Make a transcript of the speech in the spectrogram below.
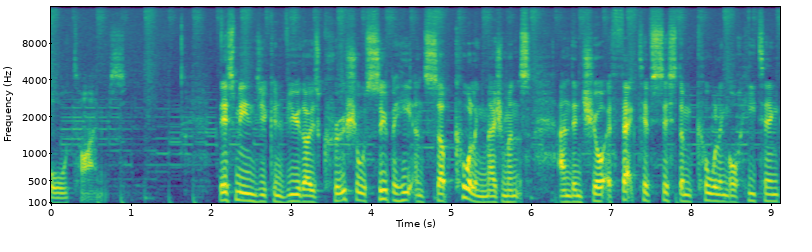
all times. This means you can view those crucial superheat and subcooling measurements and ensure effective system cooling or heating,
